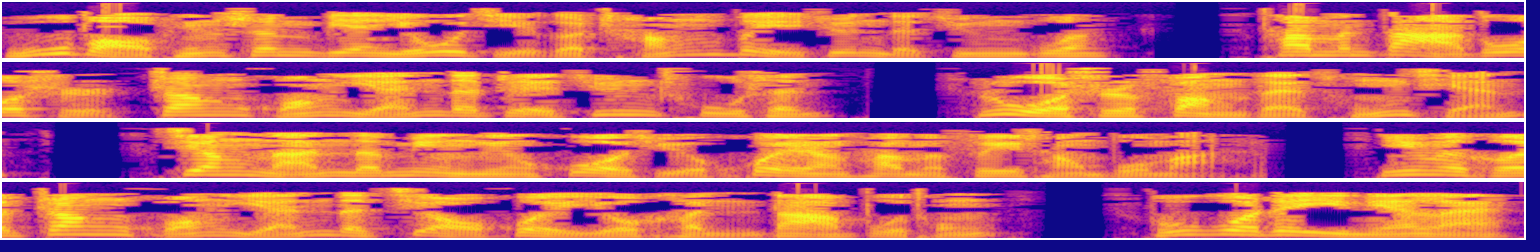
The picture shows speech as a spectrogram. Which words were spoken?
吴宝平身边有几个常备军的军官，他们大多是张黄岩的这军出身。若是放在从前，江南的命令或许会让他们非常不满，因为和张黄岩的教会有很大不同。不过这一年来，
